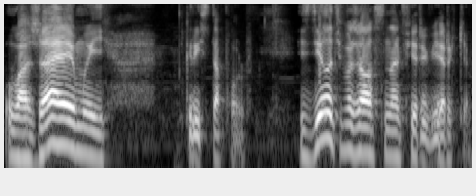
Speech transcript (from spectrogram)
Уважаемый Кристофор, сделайте, пожалуйста, нам фейерверки.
